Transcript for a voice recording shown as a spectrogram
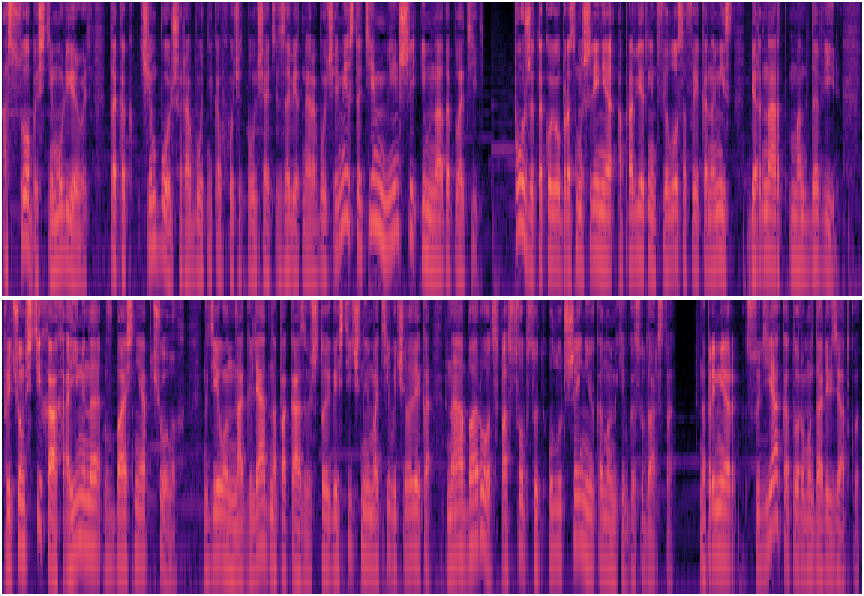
особо стимулировать, так как чем больше работников хочет получать заветное рабочее место, тем меньше им надо платить. Позже такой образ мышления опровергнет философ и экономист Бернард Мандавиль, причем в стихах, а именно в басне о пчелах, где он наглядно показывает, что эгоистичные мотивы человека наоборот способствуют улучшению экономики в государстве – Например, судья, которому дали взятку,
